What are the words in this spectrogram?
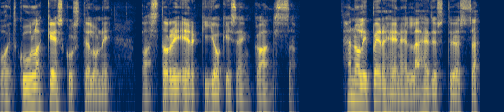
voit kuulla keskusteluni pastori Erkki Jokisen kanssa. Hän oli perheineen lähetystyössä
